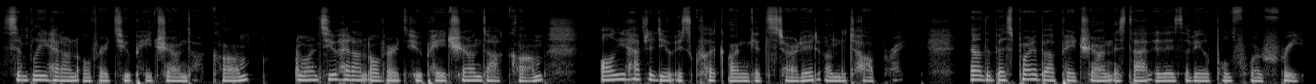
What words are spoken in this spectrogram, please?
simply head on over to patreon.com. Once you head on over to patreon.com, all you have to do is click on Get Started on the top right. Now, the best part about Patreon is that it is available for free.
